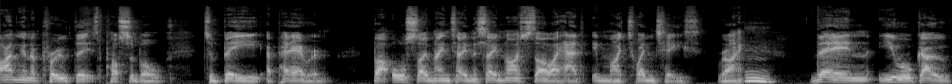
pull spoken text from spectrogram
I'm going to prove that it's possible to be a parent, but also maintain the same lifestyle I had in my twenties, right? Mm. Then you will go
